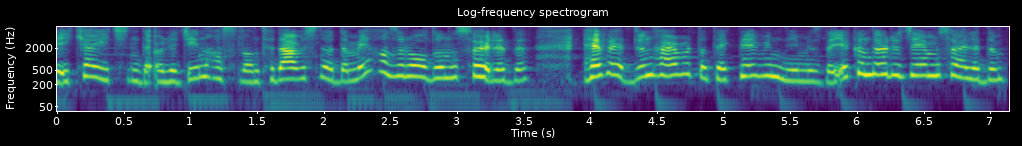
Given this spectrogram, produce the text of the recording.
Ve iki ay içinde öleceğin hastalığın tedavisini ödemeye hazır olduğunu söyledi. Evet, dün Herbert'la tekneye bindiğimizde yakında öleceğimi söyledim.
